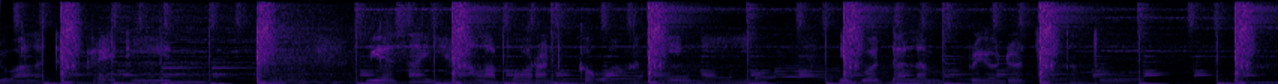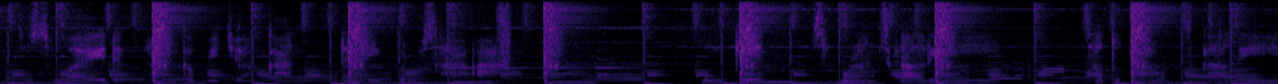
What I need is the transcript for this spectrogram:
penjualan dan kredit. Biasanya laporan keuangan ini dibuat dalam periode tertentu sesuai dengan kebijakan dari perusahaan. Mungkin sebulan sekali, satu tahun sekali,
